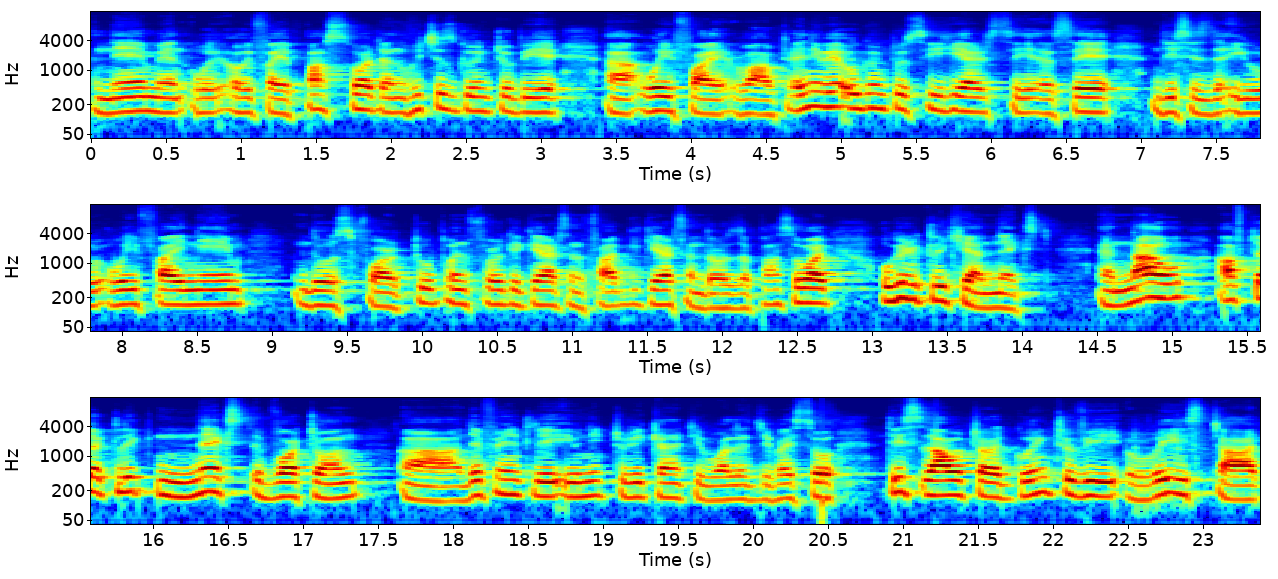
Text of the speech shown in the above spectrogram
name and Wi-Fi password and which is going to be uh, Wi-Fi router. Anyway we're going to see here say, uh, say this is the your Wi-Fi name those for 2.4 gigahertz and 5 gigahertz and those the password. We're going to click here next. And now after click next button uh, definitely you need to reconnect your wireless device. So this router going to be restart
